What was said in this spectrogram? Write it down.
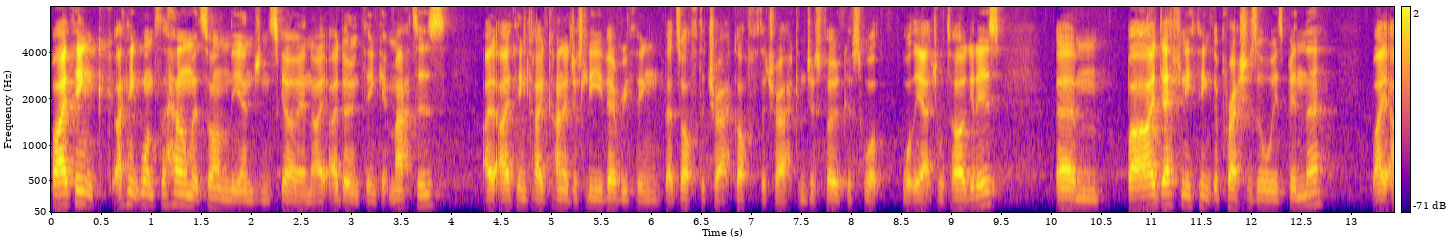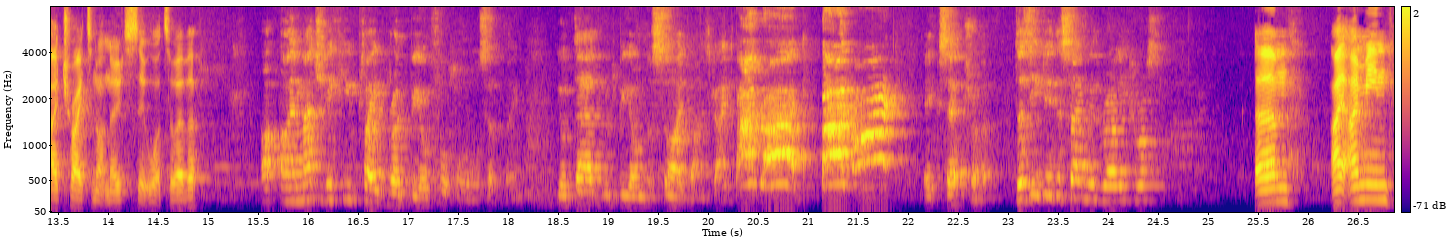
But I think I think once the helmet's on, the engine's going. I, I don't think it matters. I, I think I kind of just leave everything that's off the track off the track and just focus what what the actual target is. Um, but I definitely think the pressure's always been there. I, I try to not notice it whatsoever. I, I imagine if you played rugby or football or something, your dad would be on the sidelines going, bad work, bad etc. Does he do the same with rallycross? Um, I, I mean,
